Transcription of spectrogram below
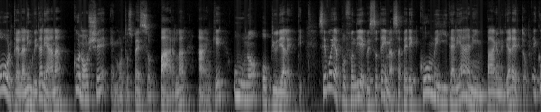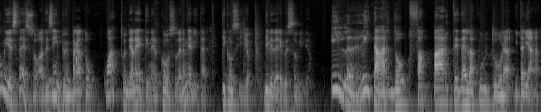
oltre alla lingua italiana, conosce e molto spesso parla anche uno o più dialetti. Se vuoi approfondire questo tema, sapere come gli italiani imparano il dialetto e come io stesso, ad esempio, ho imparato quattro dialetti nel corso della mia vita, ti consiglio di vedere questo video. Il ritardo fa parte della cultura italiana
